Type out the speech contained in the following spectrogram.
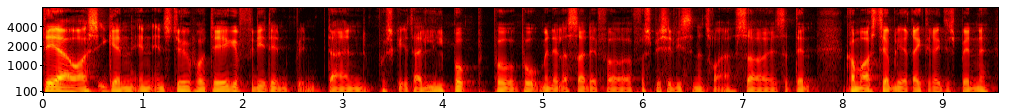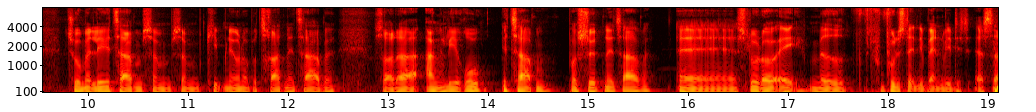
det er jo også igen en, en styrke på. Det er ikke fordi, det er en, der, er en, måske, der er en lille bump på, på, men ellers så er det for, for specialisterne, tror jeg. Så, så den kommer også til at blive rigtig, rigtig spændende. Tourmalet-etappen, som, som Kim nævner på 13. etape. Så er der Angliru-etappen på 17. etape. Uh, slutter jo af med fuldstændig vanvittigt. Altså,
